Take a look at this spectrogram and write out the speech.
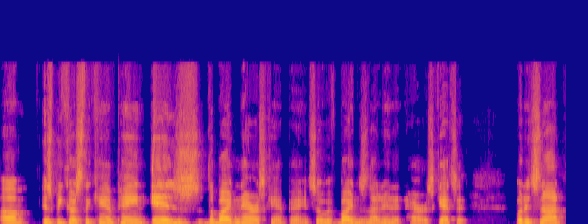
um, is because the campaign is the Biden Harris campaign. So if Biden's not in it, Harris gets it. But it's not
